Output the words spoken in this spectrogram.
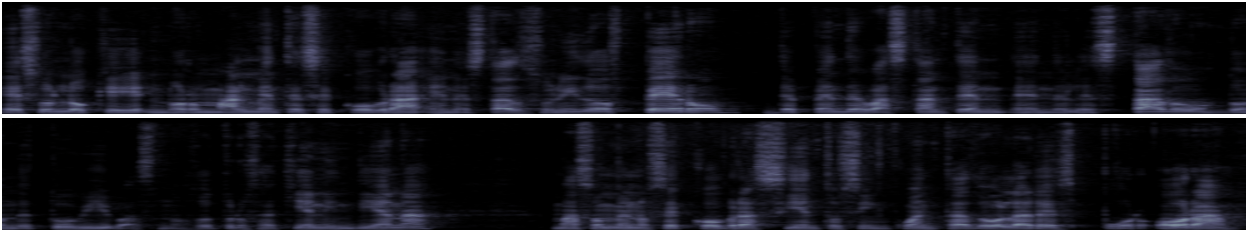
Eso es lo que normalmente se cobra en Estados Unidos, pero depende bastante en, el estado donde tú vivas. Nosotros aquí en Indiana más o menos se cobra 150 dólares por hora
